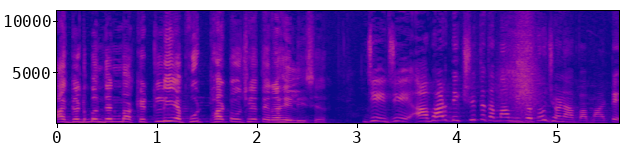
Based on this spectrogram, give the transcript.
આ ગઠબંધનમાં કેટલીય ફૂટફાટો છે તે રહેલી છે. જી જી. આભાર દીક્ષિત તમામ વિગતો જણાવવા માટે.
